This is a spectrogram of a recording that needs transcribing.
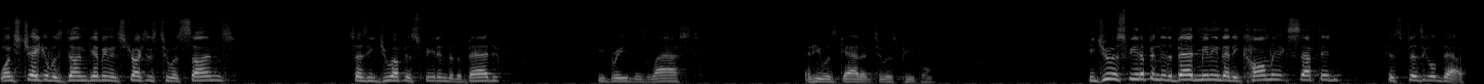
Once Jacob was done giving instructions to his sons, says he drew up his feet into the bed, he breathed his last, and he was gathered to his people. He drew his feet up into the bed, meaning that he calmly accepted his physical death.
